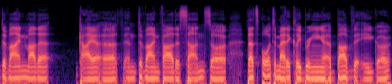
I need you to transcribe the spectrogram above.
divine mother Gaia Earth and divine father Sun. So that's automatically bringing it above the ego,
